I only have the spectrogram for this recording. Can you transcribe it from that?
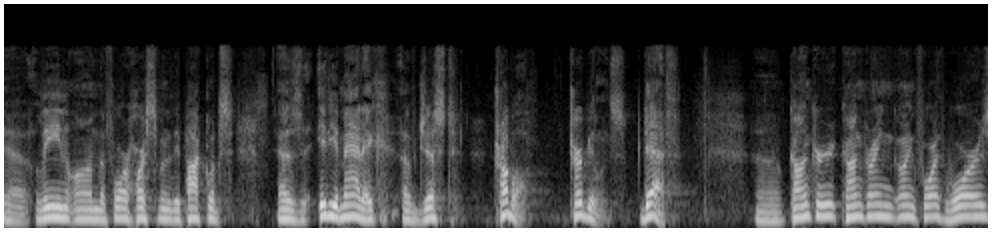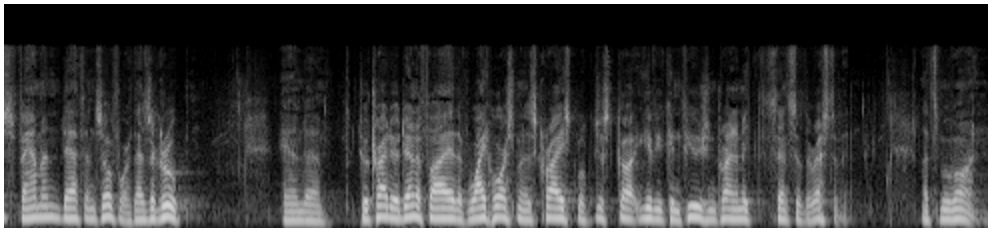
uh, lean on the four horsemen of the apocalypse as idiomatic of just trouble, turbulence, death, uh, conquer, conquering, going forth, wars, famine, death, and so forth as a group. And uh, to try to identify the white horseman as Christ will just give you confusion trying to make sense of the rest of it. Let's move on.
